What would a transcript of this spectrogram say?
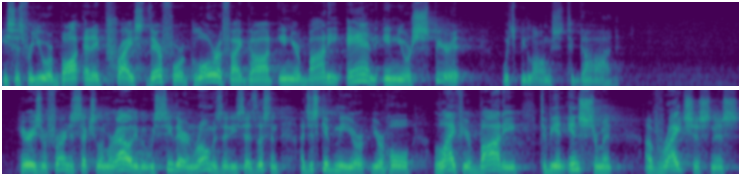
he says, For you are bought at a price. Therefore, glorify God in your body and in your spirit, which belongs to God. Here he's referring to sexual immorality, but we see there in Romans that he says, Listen, I just give me your, your whole life, your body, to be an instrument of righteousness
